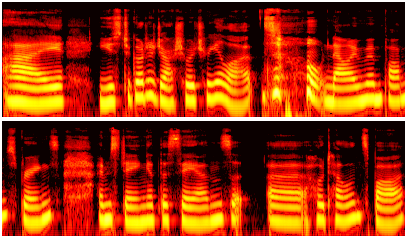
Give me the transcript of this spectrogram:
I used to go to Joshua Tree a lot. So now I'm in Palm Springs. I'm staying at the Sands uh, Hotel and Spa,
